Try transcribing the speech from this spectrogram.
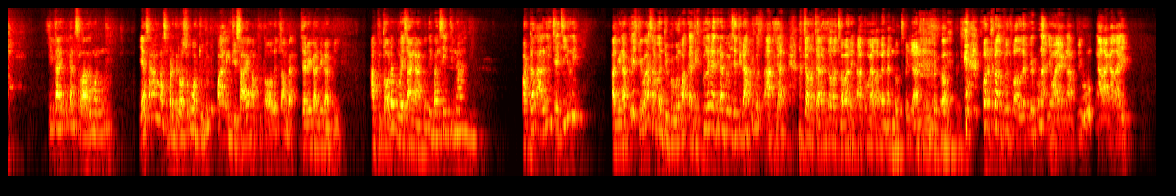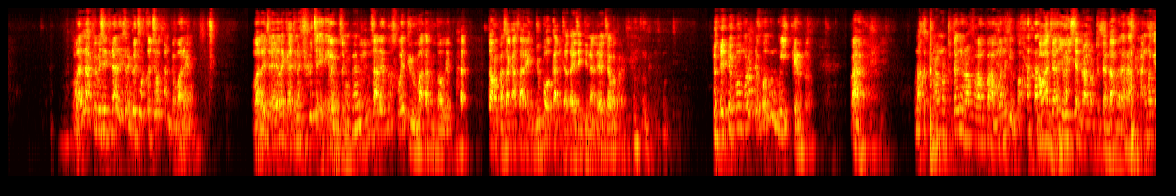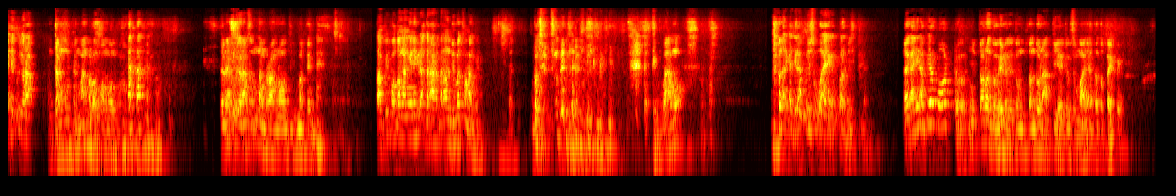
kita ini kan selalu men ya sama seperti Rasulullah dulu itu paling disayang Abu Talib sampai jari kaji Nabi Abu Thalib lebih sayang aku timbang Sayyidina Ali. Padahal Ali cek cilik. Ali Nabi dewasa sama juga rumah kaji. Mulai Ali Nabi Sayyidina Ali ku sayang. Jalan cara ini aku melok dengan nutunya. Mereka Abu Thalib itu nak nyewayang Nabi ngalah-ngalahi. Mulai Nabi Sayyidina Ali sering gocok-gocokan kemarin. Mana cek elek hati Nabi ku cek elek Misalnya terus kue di rumah Abu Thalib. Cara bahasa kasar, jupuk gak jatah Sayyidina Ali jawab. Ya umroh ya kok mikir tuh. Ah. Nah, terang detail ini ora paham-paham ngene iki kok. Jane yo isen terang detail tapi terang ngene iku yo ora mudeng-mudeng mangkel. Dan aku yo ora seneng terang no jimat Tapi potongan ini tidak terang-terang jimat paham kan? Dua mau. Jangan kan tidak suai yang paling lah kan Nabi ya podo, cara dohir itu tentu Nabi ya itu semuanya tetap baik-baik.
